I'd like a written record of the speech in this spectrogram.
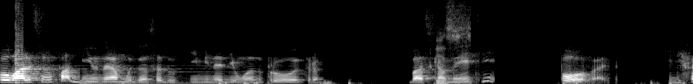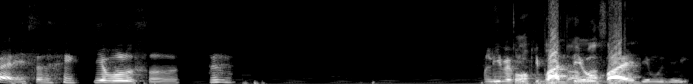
o Alisson e o Fabinho, né? A mudança do time, né? De um ano pro outro. Basicamente. Isso. Pô, velho. Que diferença, né? Que evolução. Né? Liverpool que bateu o Bayern né? de Munique.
